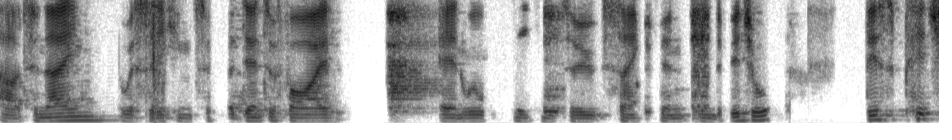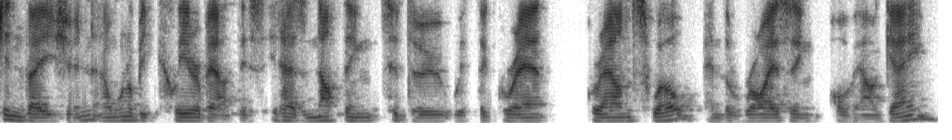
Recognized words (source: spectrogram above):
uh, to name. We're seeking to identify, and we're seeking to sanction individuals. This pitch invasion, I want to be clear about this. It has nothing to do with the ground groundswell and the rising of our game.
